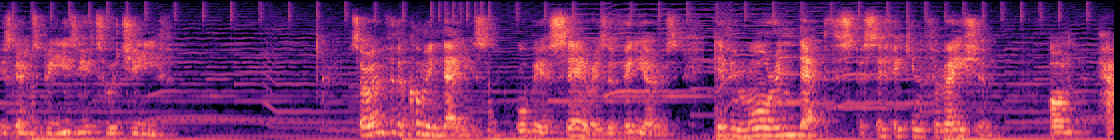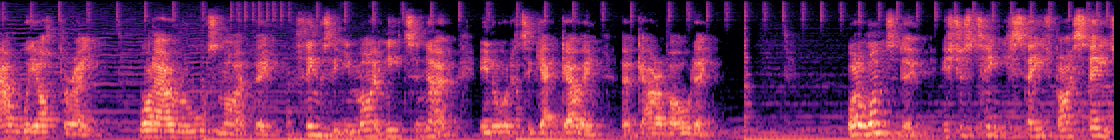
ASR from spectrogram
is going to be easier to achieve. So over the coming days will be a series of videos giving more in-depth specific information on how we operate what our rules might be, things that you might need to know in order to get going at Garibaldi. What I want to do is just take you stage by stage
